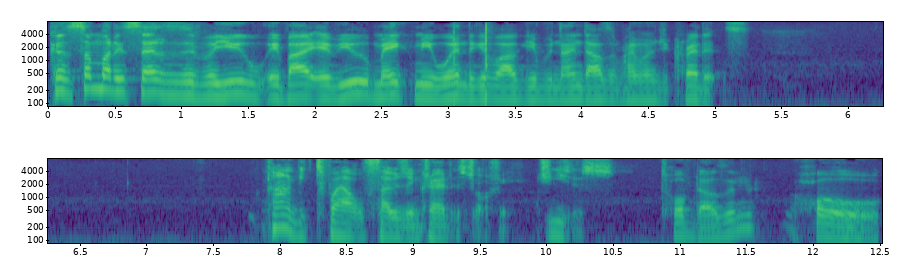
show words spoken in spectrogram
Cause somebody says if you if I if you make me win the giveaway, I'll give you nine thousand five hundred credits. Can't be twelve thousand credits, Joshy. Jesus. Twelve thousand? Oh,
